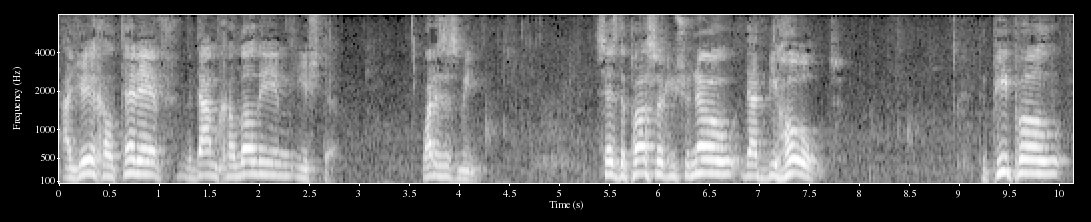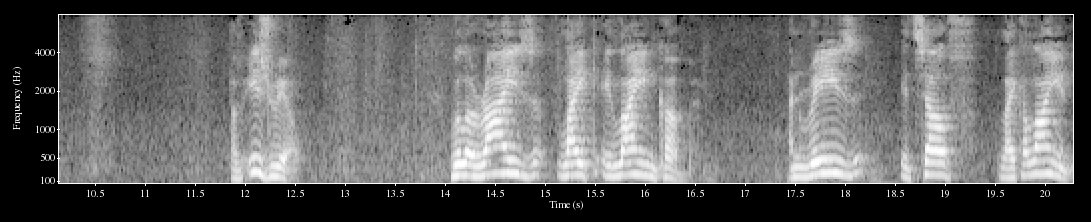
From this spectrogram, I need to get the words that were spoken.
ajech teref v'dam chalalim yishta. What does this mean? Says the pasuk, you should know that behold, the people of Israel will arise like a lion cub and raise itself like a lion.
